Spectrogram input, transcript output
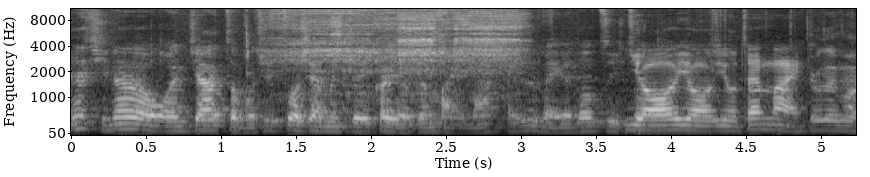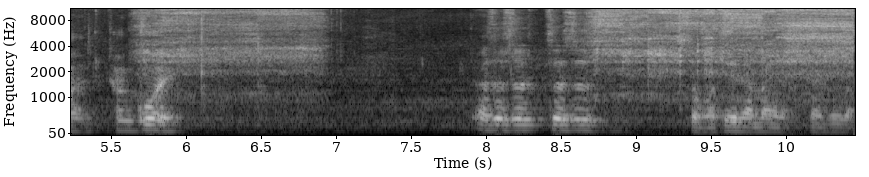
那其他的玩家怎么去做下面这一块？有人买吗？还是每个都自己做？有有有在卖，有在卖，很贵。那这是这是什么店在卖的？像这种？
